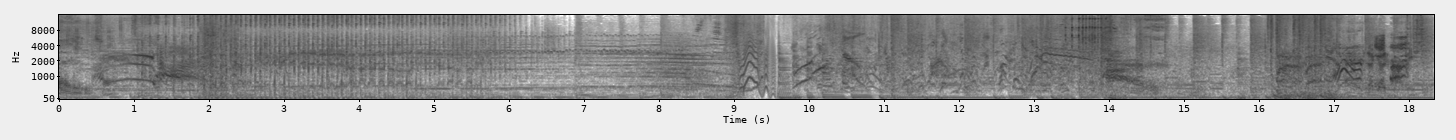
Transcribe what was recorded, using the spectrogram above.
Oh, Good.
